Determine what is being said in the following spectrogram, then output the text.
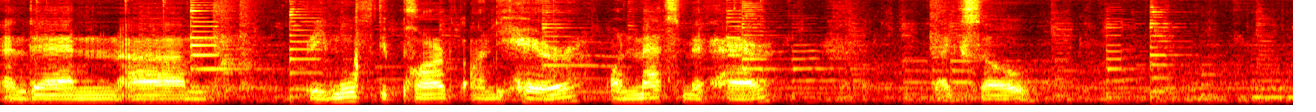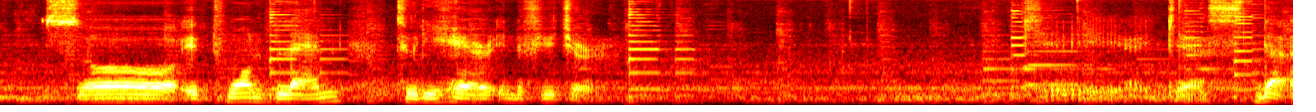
And then um, remove the part on the hair on Matt Smith hair like so. So it won't blend to the hair in the future guess that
